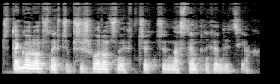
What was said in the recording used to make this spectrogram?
czy tegorocznych, czy przyszłorocznych, czy, czy następnych edycjach?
